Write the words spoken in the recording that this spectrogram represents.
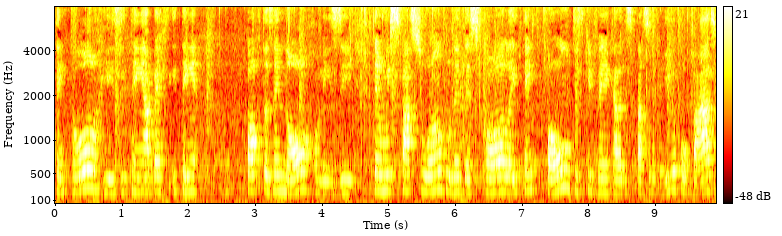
tem torres e tem, aberto, e tem portas enormes e tem um espaço amplo dentro da escola e tem pontes que vem aquela espaço do rio por baixo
